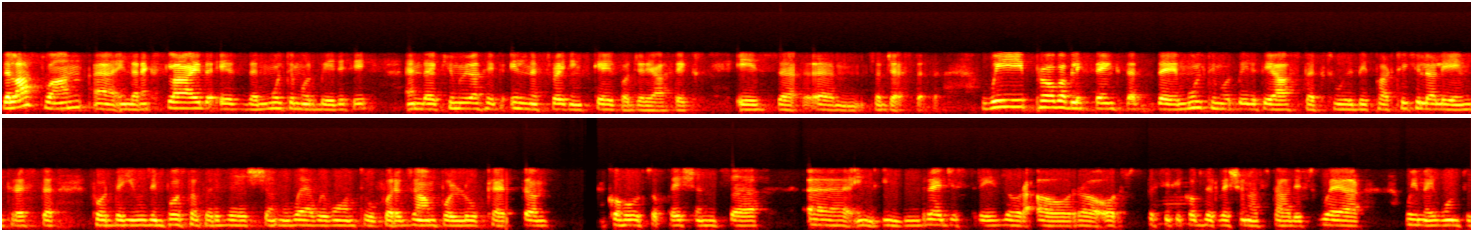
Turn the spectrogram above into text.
The last one uh, in the next slide is the multimorbidity and the cumulative illness rating scale for geriatrics is uh, um, suggested. We probably think that the multimorbidity aspect will be particularly interesting for the use in post-authorization, where we want to, for example, look at um, cohorts of patients uh, uh, in, in, registries or, or, or, specific observational studies where we may want to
